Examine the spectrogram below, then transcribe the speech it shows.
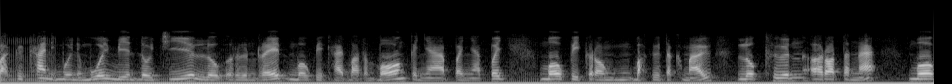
បាទគឺខេត្តនីមួយៗមានដូចជាលោករឿនរ៉េតមកពីខេត្តបាត់ដំបងកញ្ញាបញ្ញាពេជ្រមកពីក្រុងបាទគឺតាខ្មៅលោកធឿនរតនៈមក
